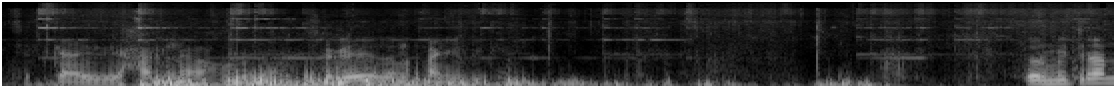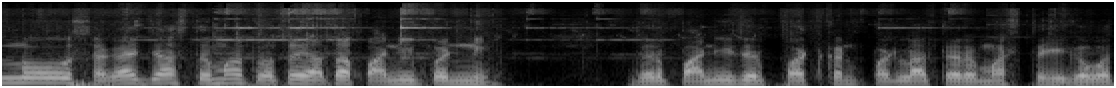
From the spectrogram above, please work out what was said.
त्याच्यात काय हरणं होणं सगळेजण पाणी पिते तर मित्रांनो सगळ्यात जास्त महत्त्वाचं आहे आता पाणी पडणे. जर पाणी जर पटकन पडला तर मस्त हे गवत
